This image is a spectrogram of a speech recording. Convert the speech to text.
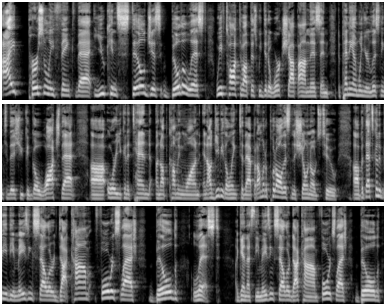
I personally think that you can still just build a list. We've talked about this. We did a workshop on this, and depending on when you're listening to this, you could go watch that, uh, or you can attend an upcoming one. And I'll give you the link to that. But I'm going to put all this in the show notes too. Uh, but that's going to be theamazingseller.com forward slash build list. Again, that's theamazingseller.com forward slash build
